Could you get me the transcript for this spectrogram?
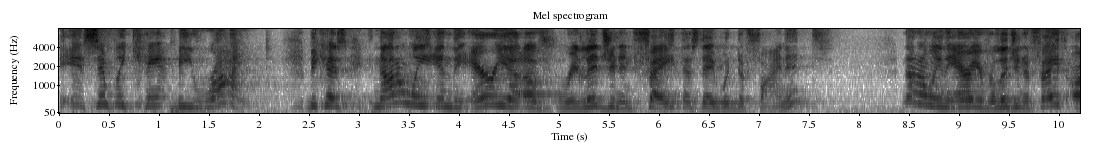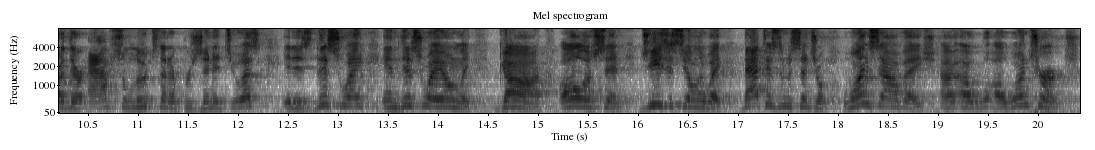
It simply can't be right. Because not only in the area of religion and faith, as they would define it, not only in the area of religion and faith are there absolutes that are presented to us. It is this way and this way only. God, all of sin, Jesus the only way, baptism essential, one salvation, uh, uh, uh, one church.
